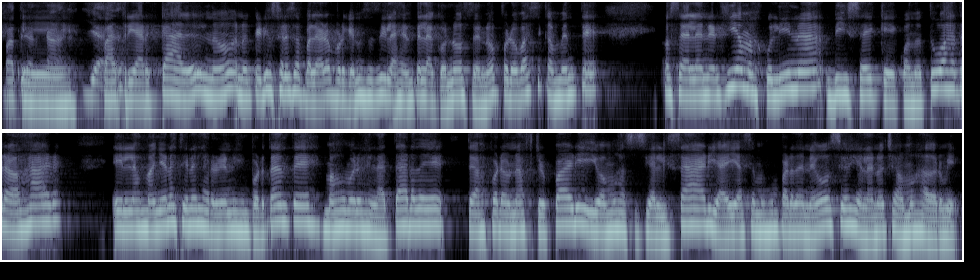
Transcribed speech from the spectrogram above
Patriarcal, eh, yes. patriarcal, ¿no? No quería usar esa palabra porque no sé si la gente la conoce, ¿no? Pero básicamente, o sea, la energía masculina dice que cuando tú vas a trabajar, en las mañanas tienes las reuniones importantes, más o menos en la tarde te vas para un after party y vamos a socializar y ahí hacemos un par de negocios y en la noche vamos a dormir.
